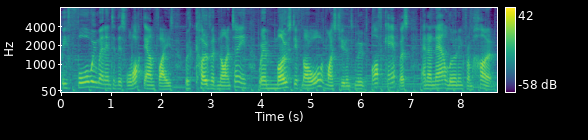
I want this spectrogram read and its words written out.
before we went into this lockdown phase with COVID 19, where most, if not all, of my students moved off campus and are now learning from home.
